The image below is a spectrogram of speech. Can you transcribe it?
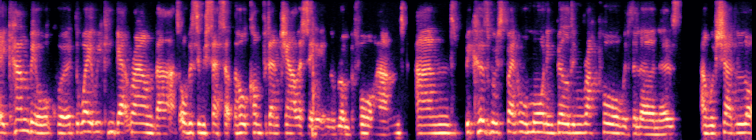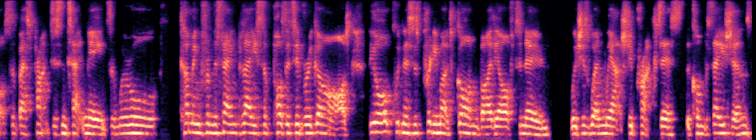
it can be awkward. The way we can get around that, obviously, we set up the whole confidentiality in the room beforehand. And because we've spent all morning building rapport with the learners and we've shared lots of best practice and techniques, and we're all coming from the same place of positive regard, the awkwardness is pretty much gone by the afternoon, which is when we actually practice the conversations.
